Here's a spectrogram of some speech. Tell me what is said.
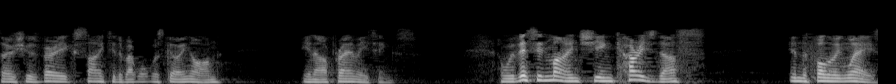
So she was very excited about what was going on in our prayer meetings. And with this in mind, she encouraged us in the following ways.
